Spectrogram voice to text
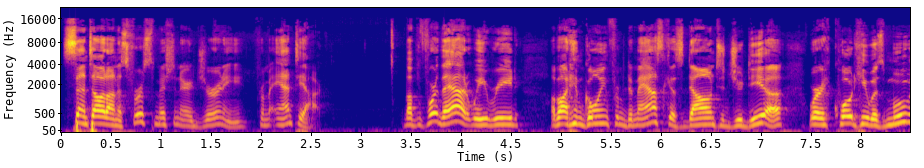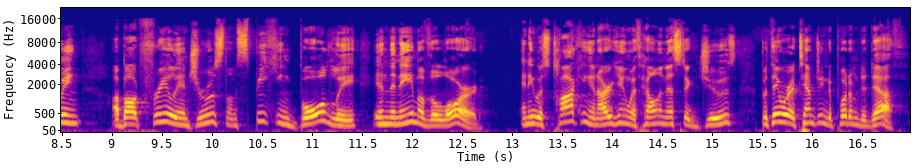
sent out on his first missionary journey from Antioch. But before that, we read about him going from Damascus down to Judea, where, quote, he was moving about freely in Jerusalem, speaking boldly in the name of the Lord. And he was talking and arguing with Hellenistic Jews, but they were attempting to put him to death.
